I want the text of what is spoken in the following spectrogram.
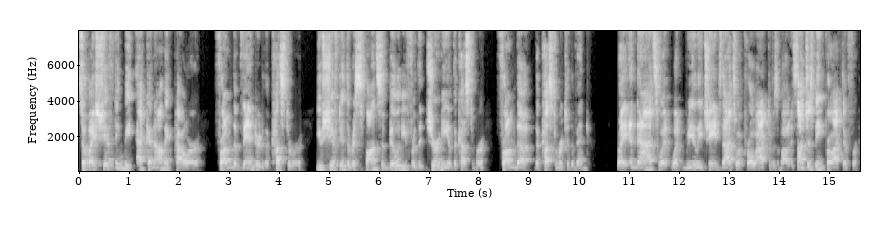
So by shifting the economic power from the vendor to the customer, you shifted the responsibility for the journey of the customer from the, the customer to the vendor. Right. And that's what what really changed. That's what proactive is about. It's not just being proactive for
